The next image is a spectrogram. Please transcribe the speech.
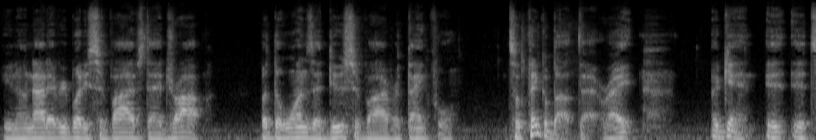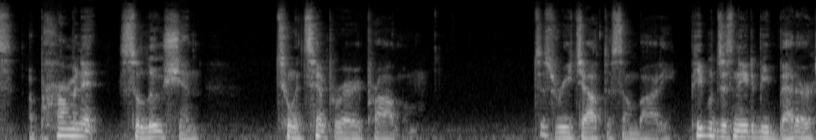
You know, not everybody survives that drop, but the ones that do survive are thankful. So think about that, right? Again, it, it's a permanent solution to a temporary problem. Just reach out to somebody. People just need to be better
